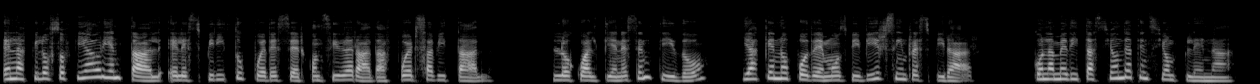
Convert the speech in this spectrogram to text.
En la filosofía oriental, el espíritu puede ser considerada fuerza vital, lo cual tiene sentido ya que no podemos vivir sin respirar. Con la meditación de atención plena,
